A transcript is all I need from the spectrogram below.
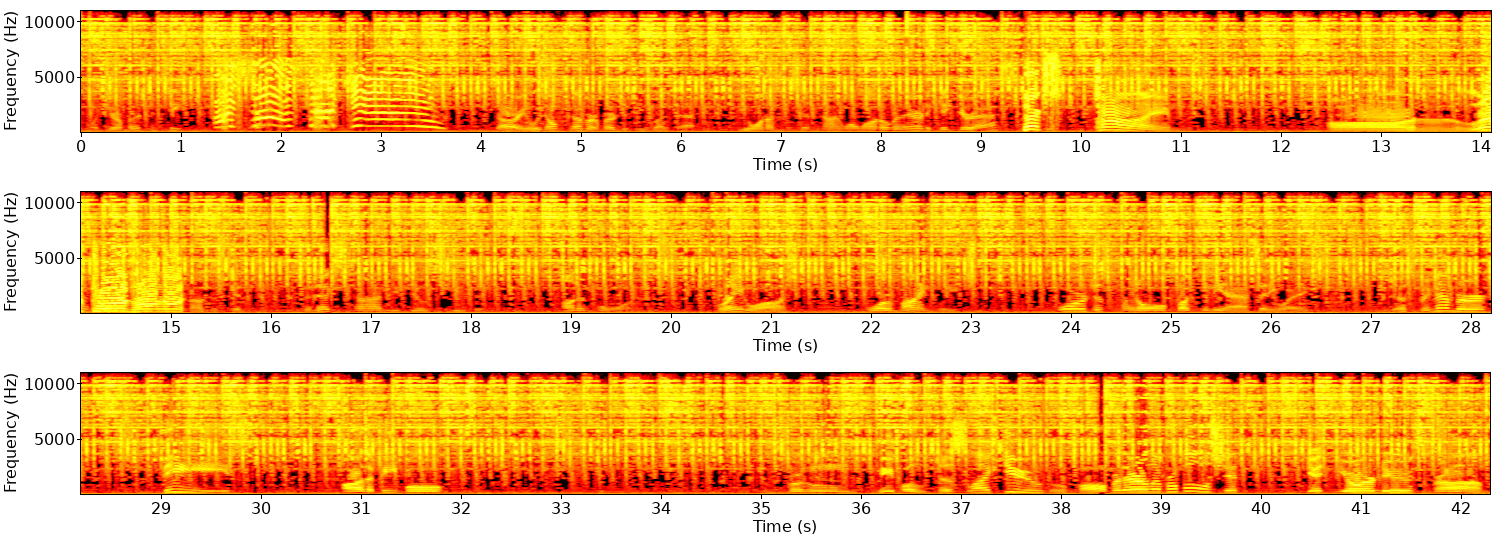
what's your emergency? I saw a statue! Sorry, we don't cover emergencies like that. You want us to send 911 over there to kick your ass? Next time on Liptard on No, I'm just kidding. The next time you feel stupid, uninformed, brainwashed, or mind or just plain old fucked in the ass anyway, just remember, these are the people for whom people just like you who fall for their liberal bullshit get your news from.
